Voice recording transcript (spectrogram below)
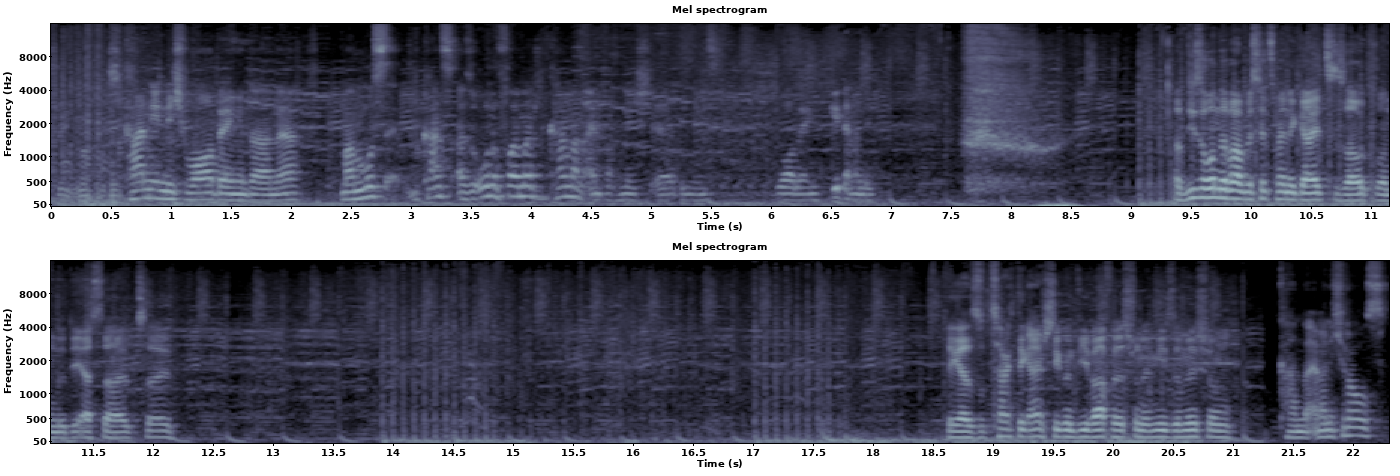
Streak machen. Ich kann ihn nicht warbangen da, ne? Man muss, du kannst, also ohne Vollmantel kann man einfach nicht äh, Dingens warbangen. Geht einfach nicht. Also diese Runde war bis jetzt meine geilste Saugrunde, die erste Halbzeit. Digga, so Taktik-Einstieg und die Waffe ist schon eine miese Mischung. Kann da einfach nicht raus.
